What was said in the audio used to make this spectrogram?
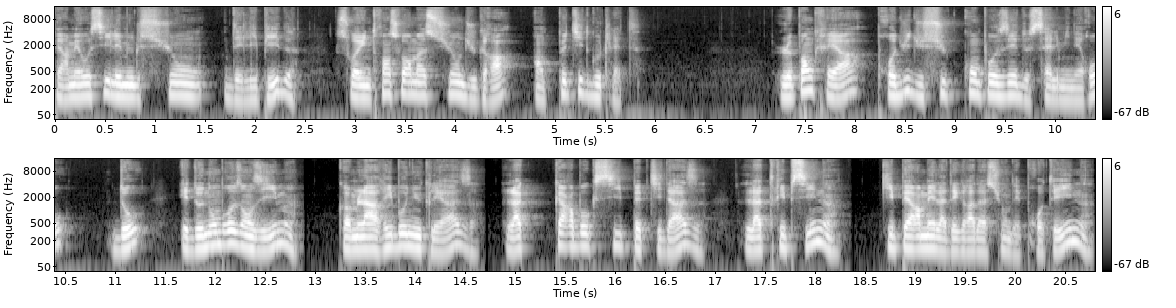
permet aussi l'émulsion des lipides, soit une transformation du gras en petites gouttelettes. Le pancréas produit du sucre composé de sels minéraux, d'eau et de nombreuses enzymes comme la ribonucléase, la carboxypeptidase, la trypsine qui permet la dégradation des protéines,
